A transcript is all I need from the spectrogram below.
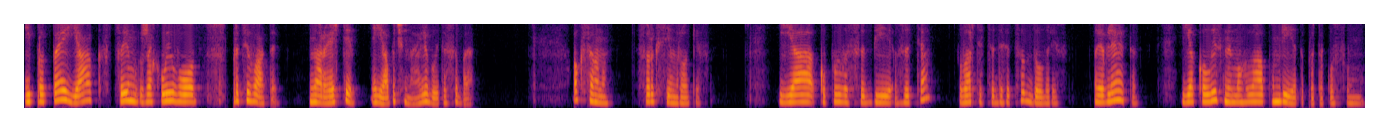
і про те, як з цим жахливо працювати. Нарешті я починаю любити себе. Оксана, 47 років. Я купила собі взуття вартістю 900 доларів. Уявляєте? Я колись не могла помріяти про таку суму.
